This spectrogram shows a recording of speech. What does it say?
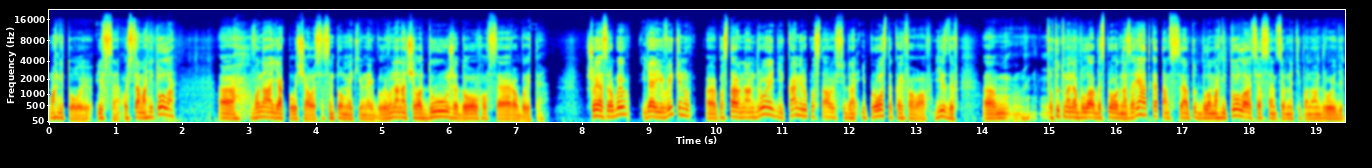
магнітолою. І все. Ось ця магнітола, е, вона як получалося, симптоми, які в неї були, вона почала дуже довго все робити. Що я зробив? Я її викинув, е, поставив на андроїді, камеру поставив сюди і просто кайфував. Їздив. Ем, Отут у мене була безпроводна зарядка, там все, тут була магнітола, оця сенсорна, типу на андроїді.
